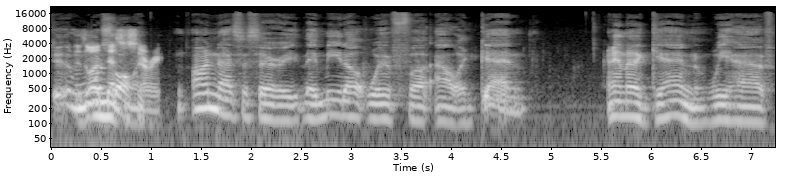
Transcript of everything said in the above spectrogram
It's unnecessary. stalling. Unnecessary. They meet up with uh, Al again, and again we have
